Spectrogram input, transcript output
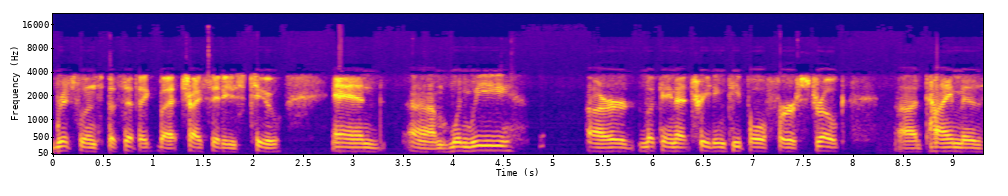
Richland specific, but Tri Cities too. And um, when we are looking at treating people for stroke, uh, time is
